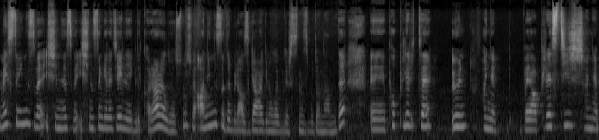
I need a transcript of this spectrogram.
Mesleğiniz ve işiniz ve işinizin geleceğiyle ilgili karar alıyorsunuz ve annenizle de biraz gergin olabilirsiniz bu dönemde. E, popülerite, ün, hani veya prestij hani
